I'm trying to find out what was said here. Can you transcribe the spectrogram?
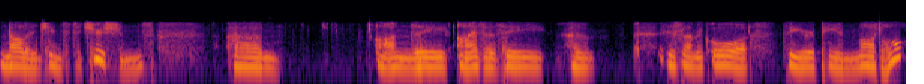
knowledge institutions um, on the either the um, Islamic or the European model.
